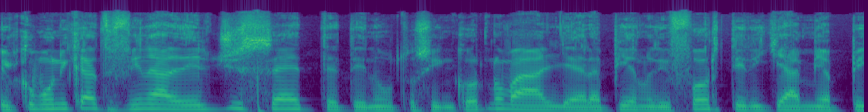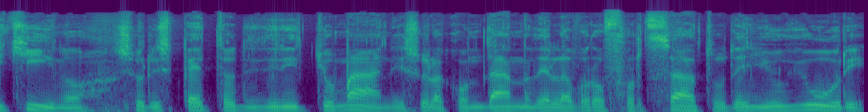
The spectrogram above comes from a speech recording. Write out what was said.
Il comunicato finale del G7, tenutosi in Cornovaglia, era pieno di forti richiami a Pechino sul rispetto dei diritti umani, sulla condanna del lavoro forzato degli uiguri,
